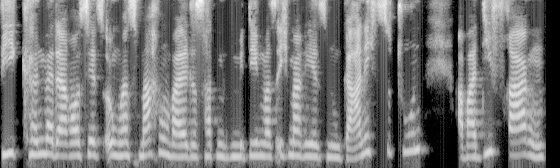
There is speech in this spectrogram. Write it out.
wie können wir daraus jetzt irgendwas machen, weil das hat mit, dem, was ich mache, jetzt nun gar nichts zu tun. Aber die Fragen,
